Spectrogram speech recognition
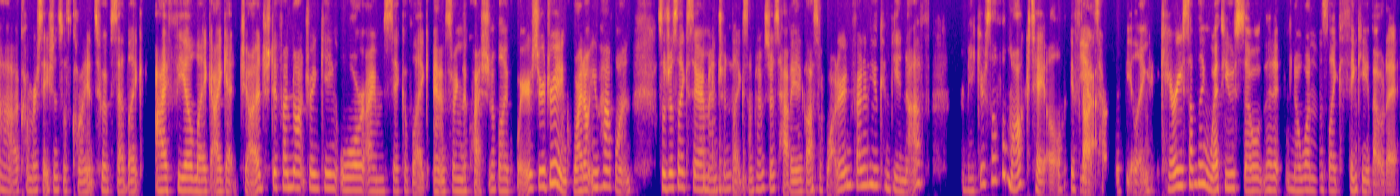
uh, conversations with clients who have said like, I feel like I get judged if I'm not drinking, or I'm sick of like answering the question of like, where's your drink? Why don't you have one? So just like Sara mentioned, like sometimes just having a glass of water in front of you can be enough make yourself a mocktail if Yeah. that's how you're feeling. Carry something with you so that it, no one's like thinking about it.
